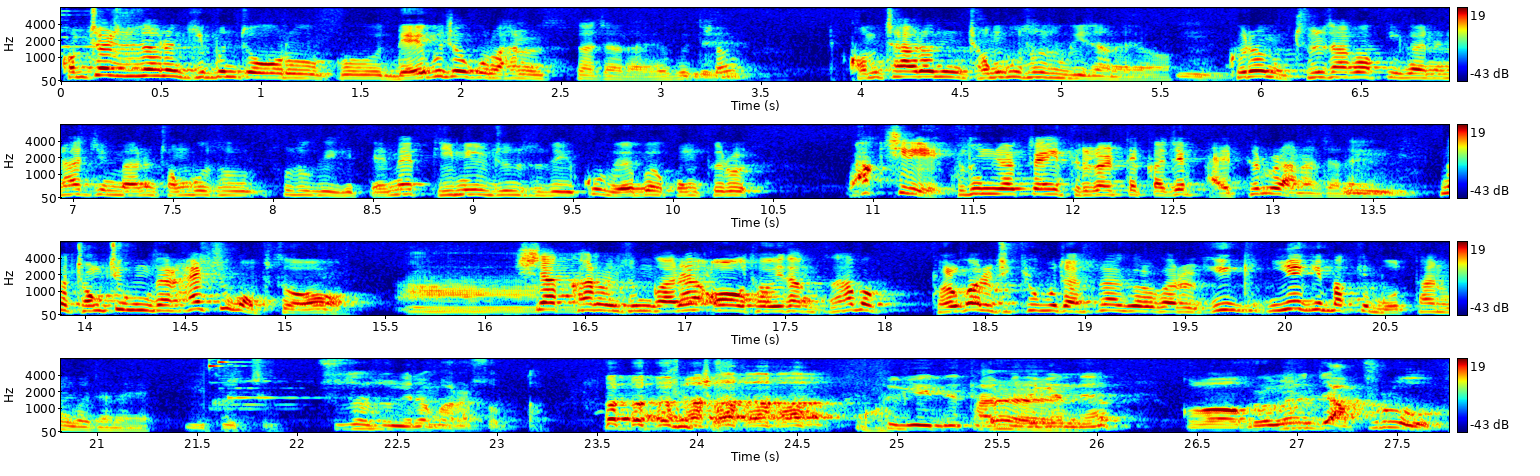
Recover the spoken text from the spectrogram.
검찰 수사는 기본적으로 그 내부적으로 하는 수사잖아요, 그렇죠? 네. 검찰은 정부 소속이잖아요. 음. 그럼 준사법기관은 하지만 정부 소- 소속이기 때문에 비밀 준수도 있고 외부의 공표를 확실히 구속영장이 들어갈 때까지 발표를 안 하잖아요. 음. 그러니까 정치 공세를 할 수가 없어. 아 시작하는 순간에 어 더 이상 사법 결과를 지켜보자 수사 결과를 이, 이 얘기밖에 못 하는 거잖아요. 음, 그렇죠. 수사 중이라 말할 수 없다. 그게 이제 답이 네. 되겠네요. 어, 그러면 이제 앞으로,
